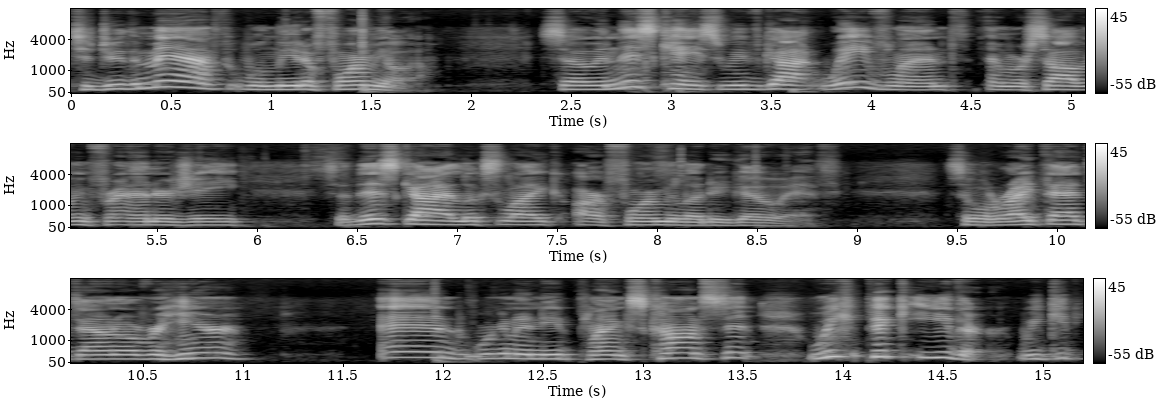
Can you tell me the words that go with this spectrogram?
to do the math, we'll need a formula. So in this case, we've got wavelength and we're solving for energy. So this guy looks like our formula to go with. So we'll write that down over here. And we're going to need Planck's constant. We could pick either. We could,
